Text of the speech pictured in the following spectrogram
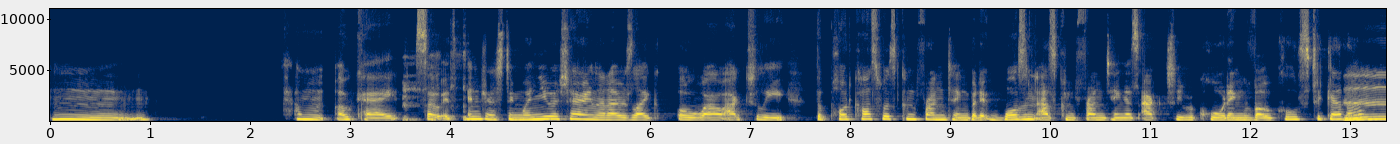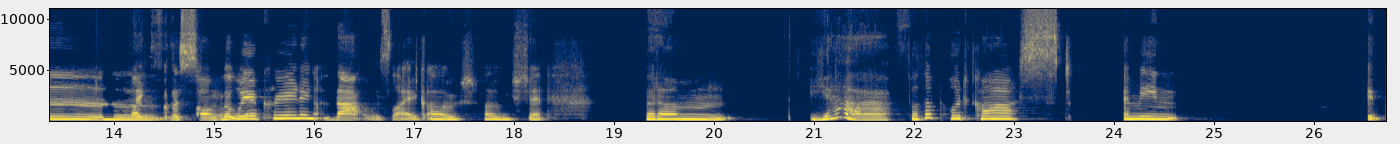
Hmm. Um, okay. So it's interesting. When you were sharing that, I was like, oh, wow, actually, the podcast was confronting, but it wasn't as confronting as actually recording vocals together. Mm. Like for the song that we were creating, that was like, oh, holy shit. But um, yeah, for the podcast, I mean, it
